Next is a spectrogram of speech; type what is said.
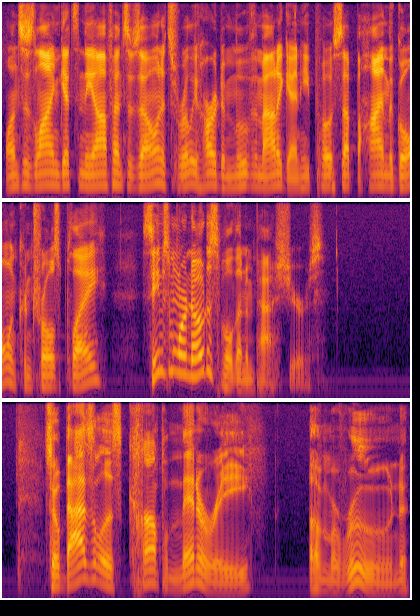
Once his line gets in the offensive zone, it's really hard to move them out again. He posts up behind the goal and controls play. Seems more noticeable than in past years. So Basil is complimentary of Maroon,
